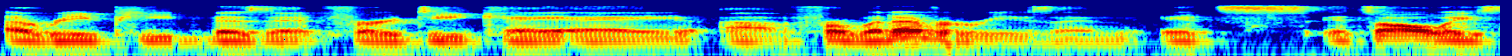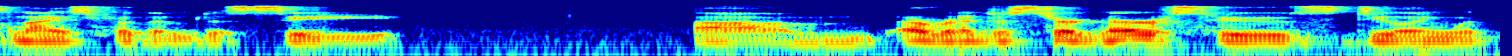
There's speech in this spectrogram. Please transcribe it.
a repeat visit for DKA uh, for whatever reason, it's it's always nice for them to see um, a registered nurse who's dealing with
